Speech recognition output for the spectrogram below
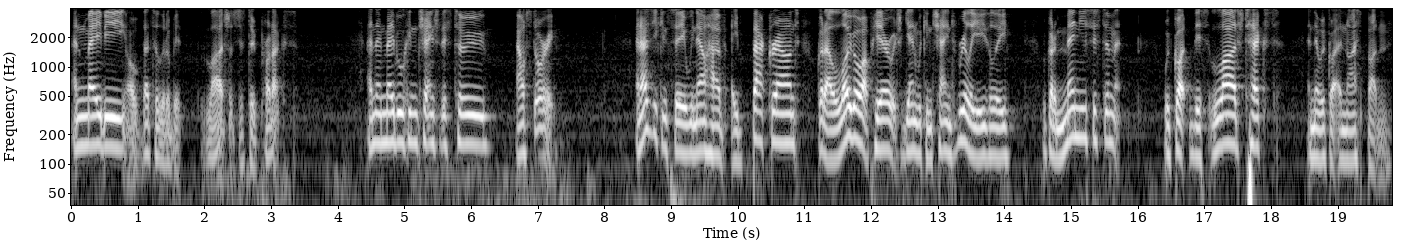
and maybe, oh, that's a little bit large. Let's just do products. And then maybe we can change this to our story. And as you can see, we now have a background. We've got our logo up here, which again, we can change really easily. We've got a menu system. We've got this large text and then we've got a nice button.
